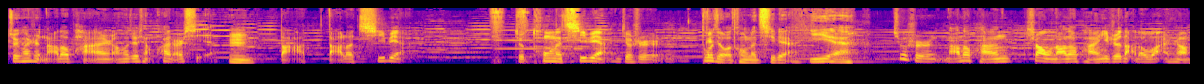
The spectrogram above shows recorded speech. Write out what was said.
最开始拿到盘，然后就想快点写，嗯，打打了七遍，就通了七遍，就是多久通了七遍？一夜？就是拿到盘，上午拿到盘，一直打到晚上，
